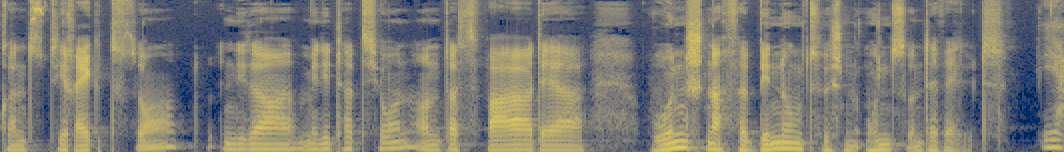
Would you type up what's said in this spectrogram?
ganz direkt so in dieser Meditation. Und das war der Wunsch nach Verbindung zwischen uns und der Welt. Ja.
